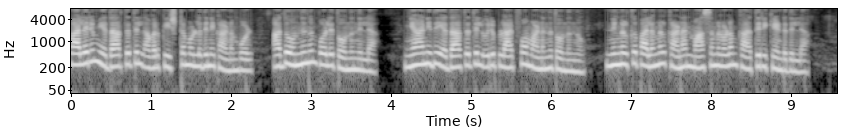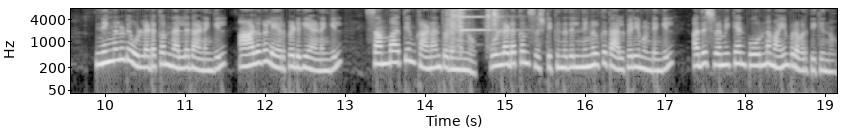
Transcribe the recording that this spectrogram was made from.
പലരും യഥാർത്ഥത്തിൽ അവർക്ക് ഇഷ്ടമുള്ളതിനെ കാണുമ്പോൾ അത് ഒന്നിനും പോലെ തോന്നുന്നില്ല. ഞാനിത് യഥാർത്ഥത്തിൽ ഒരു പ്ലാറ്റ്ഫോമാണെന്ന് തോന്നുന്നു. നിങ്ങൾക്ക് ഫലങ്ങൾ കാണാൻ മാസങ്ങളോളം കാത്തിരിക്കേണ്ടതില്ല. നിങ്ങളുടെ ഉള്ളടക്കം നല്ലതാണെങ്കിൽ ആളുകൾ ഏർപ്പെടുകയാണെങ്കിൽ സമ്പാദ്യം കാണാൻ തുടങ്ങുന്നു. ഉള്ളടക്കം സൃഷ്ടിക്കുന്നതിൽ നിങ്ങൾക്ക് താൽപ്പര്യമുണ്ടെങ്കിൽ അത് ശ്രമിക്കാൻ പൂർണമായും പ്രവർത്തിക്കുന്നു.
